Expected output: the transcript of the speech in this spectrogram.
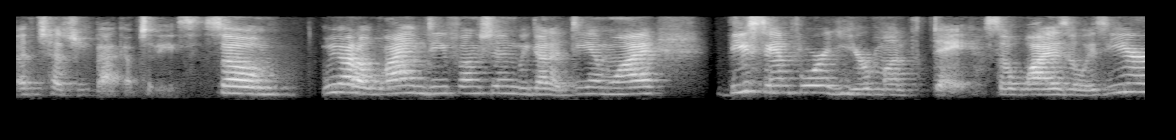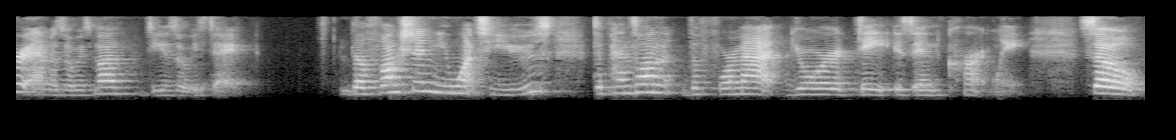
attention back up to these. So we got a YMD function, we got a DMY. These stand for year, month, day. So Y is always year, M is always month, D is always day. The function you want to use depends on the format your date is in currently. So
